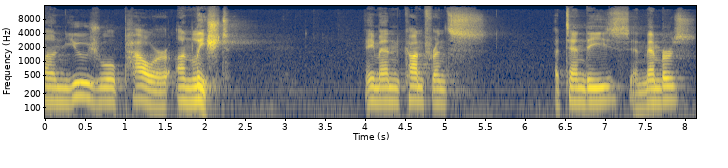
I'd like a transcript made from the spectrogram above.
unusual power unleashed. Amen, conference attendees and members.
